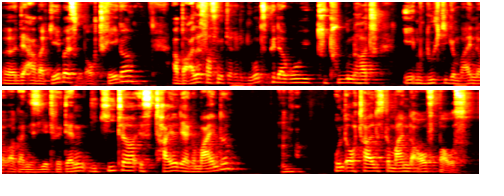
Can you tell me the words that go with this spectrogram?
äh, der Arbeitgeber ist und auch Träger, aber alles, was mit der Religionspädagogik zu tun hat, eben durch die Gemeinde organisiert wird. Denn die Kita ist Teil der Gemeinde. Mhm und auch Teil des Gemeindeaufbaus.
